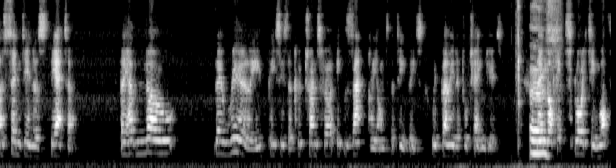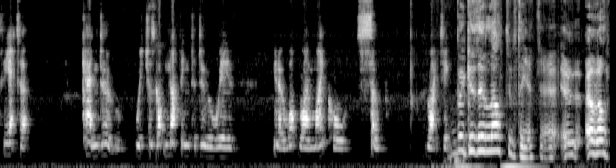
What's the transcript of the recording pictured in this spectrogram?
are sent in as theatre, they have no, they're really pieces that could transfer exactly onto the TVs with very little changes. they're um, not exploiting what theatre can do, which has got nothing to do with, you know, what one might call soap writing. Because a lot of theatre, a lot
